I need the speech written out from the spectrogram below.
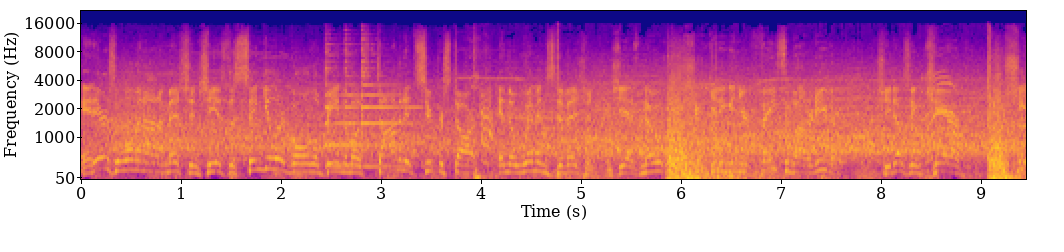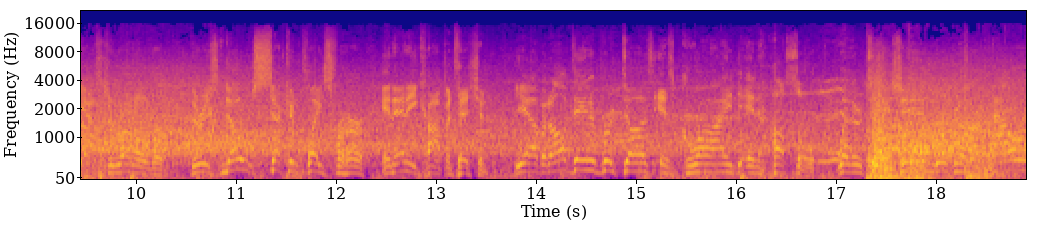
And here's a woman on a mission. She has the singular goal of being the most dominant superstar in the women's division. And she has no issue getting in your face about it either. She doesn't care she has to run over. There is no second place for her in any competition. Yeah, but all Dana Brooke does is grind and hustle. Whether it's in the gym, working on her power,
